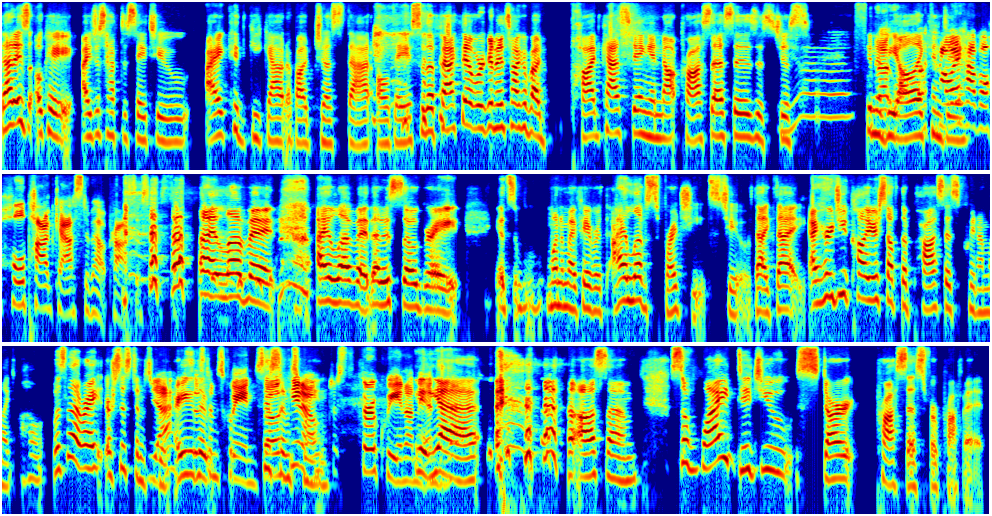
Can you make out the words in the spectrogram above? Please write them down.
That is okay. I just have to say, too, I could geek out about just that all day. So the fact that we're going to talk about podcasting and not processes, it's just. Yeah going to be all I can do. I have a whole podcast about processes. I love it. I love it. That is so great. It's one of my favorite. I love spreadsheets too. Like that. I heard you call yourself the process queen. I'm like, oh, wasn't that right? Or systems yeah, queen? Are you systems the queen? Systems so, you know, queen. just throw queen on the end. Yeah. awesome. So why did you start process for profit?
